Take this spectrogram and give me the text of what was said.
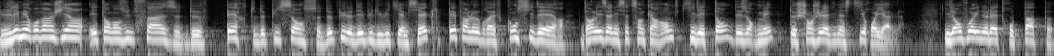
Les Mérovingiens étant dans une phase de perte de puissance depuis le début du 8e siècle, Pépin le Bref considère dans les années 740 qu'il est temps désormais de changer la dynastie royale. Il envoie une lettre au pape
